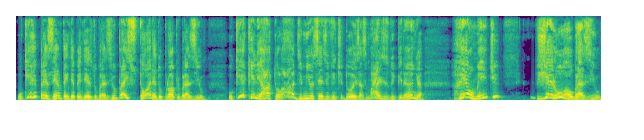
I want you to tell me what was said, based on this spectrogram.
o que representa a independência do Brasil para a história do próprio Brasil. O que aquele ato lá de 1822, às margens do Ipiranga, realmente gerou ao Brasil.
